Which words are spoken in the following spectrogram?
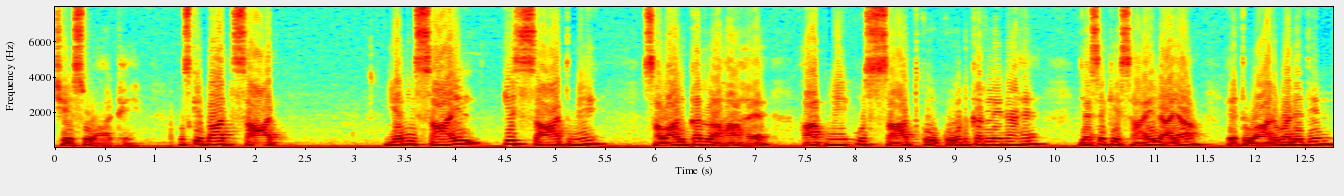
608 हैं। उसके बाद सात, यानी साइल किस सात में सवाल कर रहा है, आपने उस सात को कोड कर लेना है। जैसे कि साहिल आया एतवार वाले दिन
